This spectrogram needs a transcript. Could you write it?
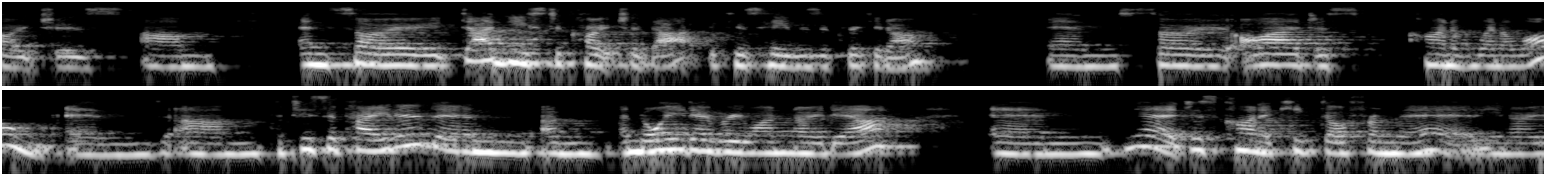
coaches. Um, and so dad used to coach at that because he was a cricketer. And so I just kind of went along and um, participated and um, annoyed everyone, no doubt. And yeah, it just kind of kicked off from there. You know,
